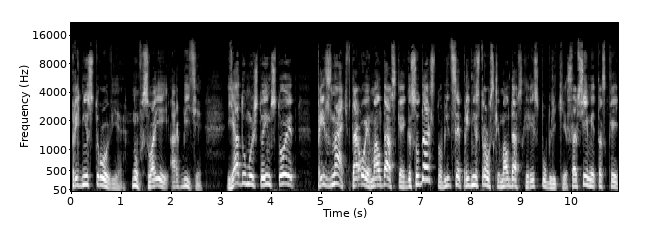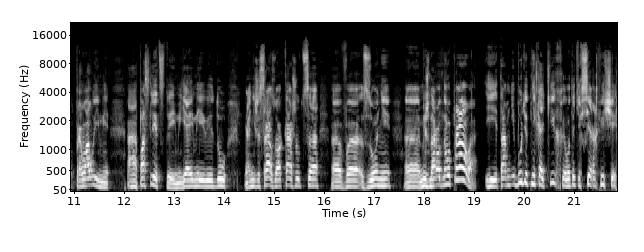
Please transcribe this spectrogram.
Приднестровье ну, в своей орбите, я думаю, что им стоит признать второе молдавское государство в лице Приднестровской Молдавской Республики со всеми, так сказать, правовыми а, последствиями, я имею в виду, они же сразу окажутся а, в зоне а, международного права, и там не будет никаких вот этих серых вещей.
